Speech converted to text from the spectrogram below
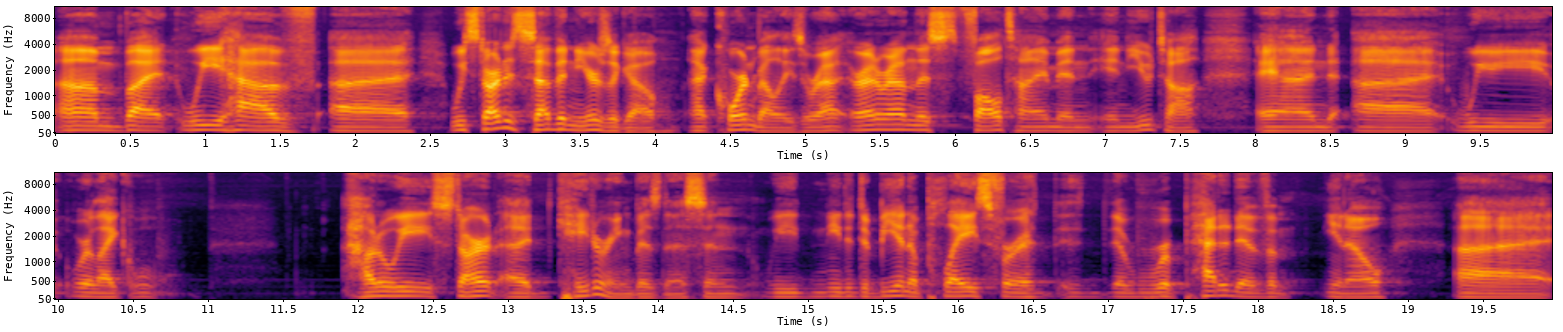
Um, but we have uh, we started seven years ago at Corn Bellies, right, right around this fall time in in Utah, and uh, we were like. How do we start a catering business? And we needed to be in a place for a, the repetitive, um, you know, uh,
